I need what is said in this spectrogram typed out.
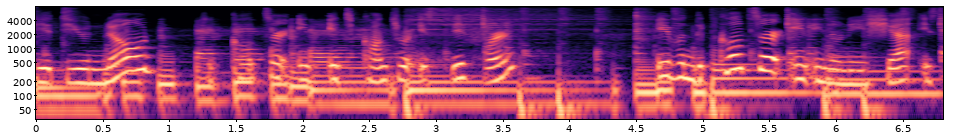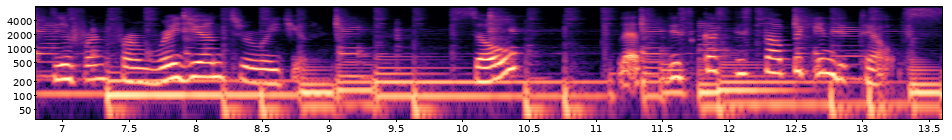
Did you know the culture in each country is different? Even the culture in Indonesia is different from region to region. So, let's discuss this topic in details.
